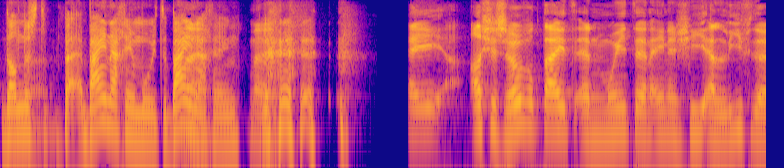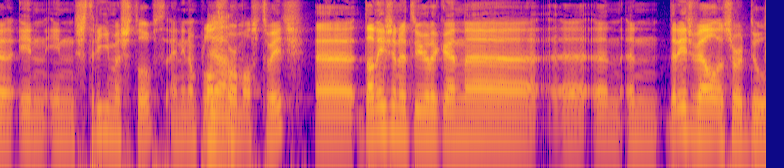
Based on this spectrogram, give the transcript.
Dan Dat, is het bij- bijna geen moeite, bijna Nee, geen. nee. Hey, als je zoveel tijd en moeite en energie en liefde in, in streamen stopt en in een platform als Twitch, eh, dan is er natuurlijk een, eh, eh, een, een. Er is wel een soort doel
